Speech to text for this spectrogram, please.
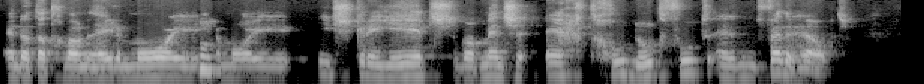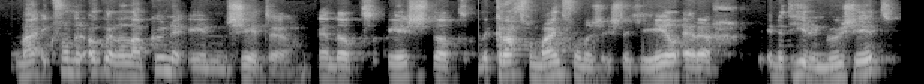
En dat dat gewoon een hele mooi, een mooi iets creëert wat mensen echt goed doet, voedt en verder helpt. Maar ik vond er ook wel een lacune in zitten. En dat is dat de kracht van mindfulness is dat je heel erg in het hier en nu zit.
